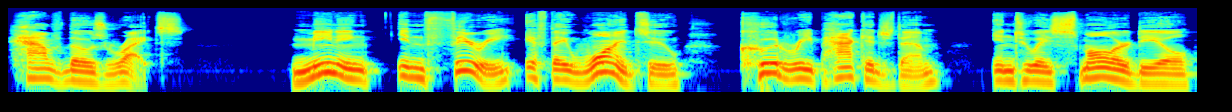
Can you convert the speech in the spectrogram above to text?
have those rights. Meaning, in theory, if they wanted to, could repackage them into a smaller deal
